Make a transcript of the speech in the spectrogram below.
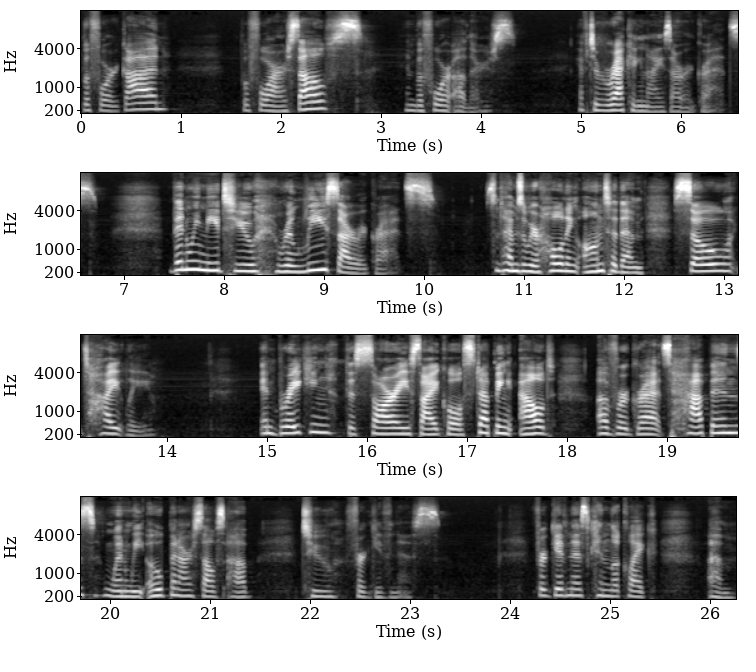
before God, before ourselves, and before others. We have to recognize our regrets. Then we need to release our regrets. Sometimes we're holding on to them so tightly. And breaking the sorry cycle, stepping out of regrets, happens when we open ourselves up to forgiveness. Forgiveness can look like um,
